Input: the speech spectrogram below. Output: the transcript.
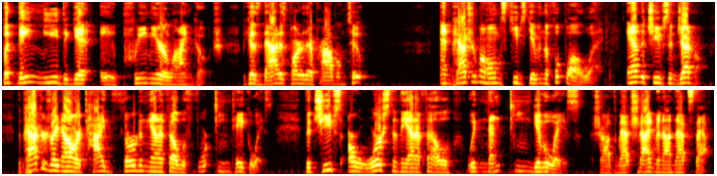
But they need to get a premier line coach because that is part of their problem too. And Patrick Mahomes keeps giving the football away, and the Chiefs in general. The Packers right now are tied third in the NFL with 14 takeaways. The Chiefs are worse than the NFL with 19 giveaways. Shout out to Matt Schneidman on that stat.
